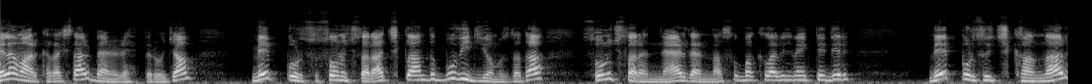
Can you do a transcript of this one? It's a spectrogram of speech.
Selam arkadaşlar ben Rehber Hocam. MEP bursu sonuçları açıklandı. Bu videomuzda da sonuçlara nereden nasıl bakılabilmektedir? MEP bursu çıkanlar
